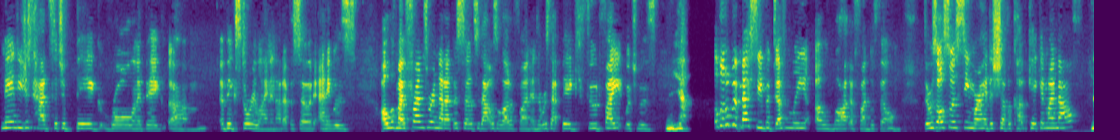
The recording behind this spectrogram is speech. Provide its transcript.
Mandy just had such a big role and a big um, a big storyline in that episode, and it was all of my friends were in that episode, so that was a lot of fun. And there was that big food fight, which was yeah a little bit messy, but definitely a lot of fun to film. There was also a scene where I had to shove a cupcake in my mouth.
